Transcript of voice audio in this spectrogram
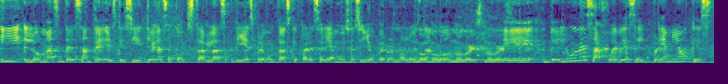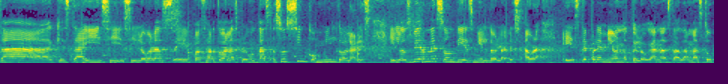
Y lo más interesante es que si llegas a contestar las 10 preguntas, que parecería muy sencillo, pero no lo es No, no, tanto. lo- no lo es, no lo es. Eh, de lunes a jueves el premio que está, que está ahí, si, si logras eh, pasar todas las preguntas, son 5 mil dólares. Y los viernes son 10 mil dólares. Ahora, este premio no te lo ganas nada más tú.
